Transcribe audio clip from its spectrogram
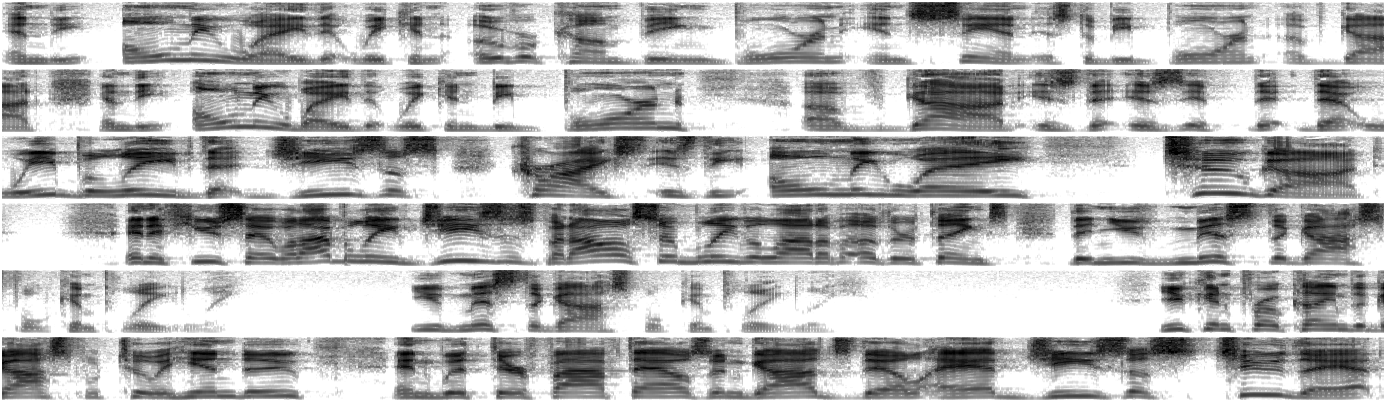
and the only way that we can overcome being born in sin is to be born of God. And the only way that we can be born of God is that, is if that we believe that Jesus Christ is the only way to God. And if you say, Well, I believe Jesus, but I also believe a lot of other things, then you've missed the gospel completely. You've missed the gospel completely. You can proclaim the gospel to a Hindu, and with their 5,000 gods, they'll add Jesus to that,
